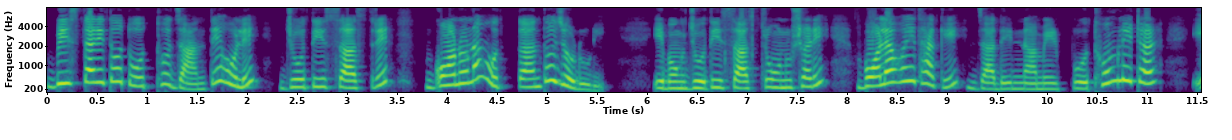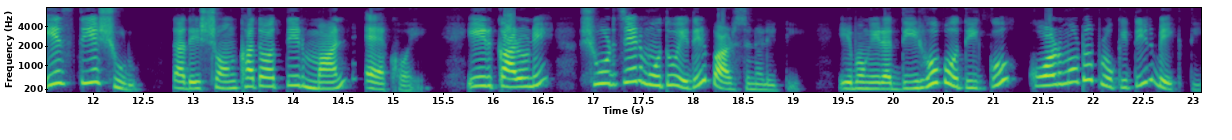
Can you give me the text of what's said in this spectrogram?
বিস্তারিত তথ্য জানতে হলে জ্যোতিষশাস্ত্রের গণনা অত্যন্ত জরুরি এবং জ্যোতিষশাস্ত্র অনুসারে বলা হয়ে থাকে, যাদের নামের প্রথম লেটার এস দিয়ে শুরু। তাদের সংখ্যাতত্ত্বের মান এক হয়। এর কারণে সূর্যের মতো এদের পার্সোনালিটি এবং এরা দৃঢ় প্রতিজ্ঞ, কর্মঠ প্রকৃতির ব্যক্তি।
